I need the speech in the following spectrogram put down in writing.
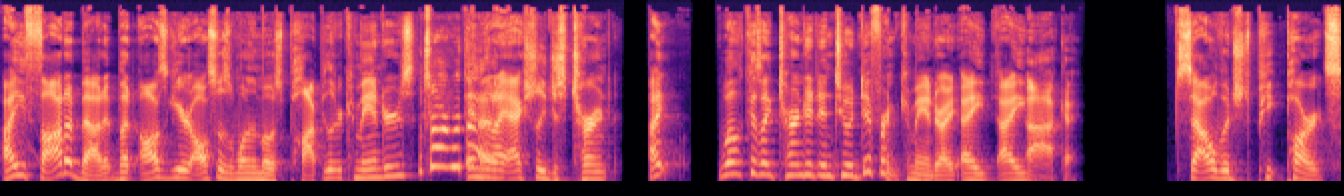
I thought about it, but Osgir also is one of the most popular commanders. What's wrong with and that? And then I actually just turned I well because I turned it into a different commander. I I, I Ah, okay. salvaged p- parts,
